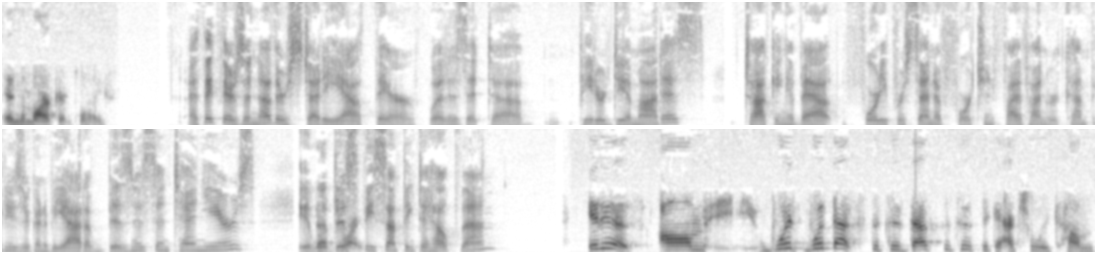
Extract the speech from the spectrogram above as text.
in the marketplace. I think there's another study out there. What is it? Uh, Peter Diamandis talking about 40% of Fortune 500 companies are going to be out of business in 10 years. It, will this right. be something to help them? It is. Um, what, what that, statistic, that statistic actually comes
